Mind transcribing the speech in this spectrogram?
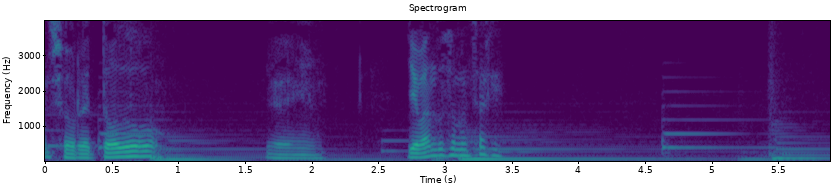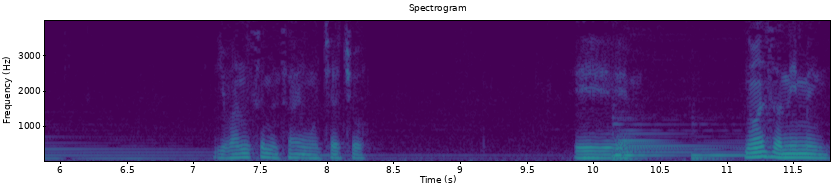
sobre todo eh, llevando ese mensaje. Llevando ese mensaje, muchacho. Eh, no desanimen.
